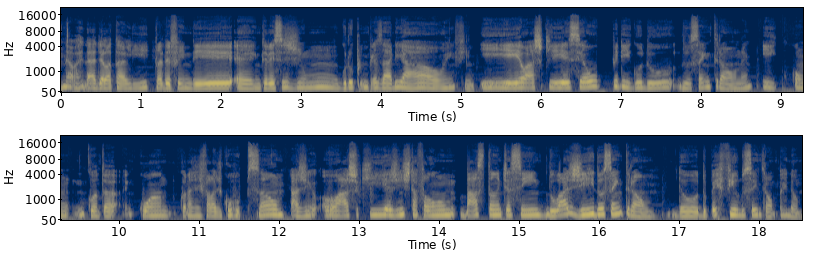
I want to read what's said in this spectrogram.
Na verdade, ela tá ali para defender é, interesses de um grupo empresarial, enfim. E eu acho que esse é o perigo do, do Centrão, né? E com, enquanto a, quando, quando a gente fala de corrupção, a gente, eu acho que a gente tá falando bastante, assim, do agir do Centrão, do, do perfil do Centrão, perdão.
